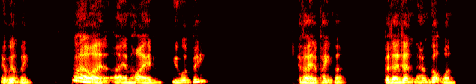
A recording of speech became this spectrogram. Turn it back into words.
There will be. Well, I, I am hired. You would be? If I had a paper. But I don't haven't got one.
